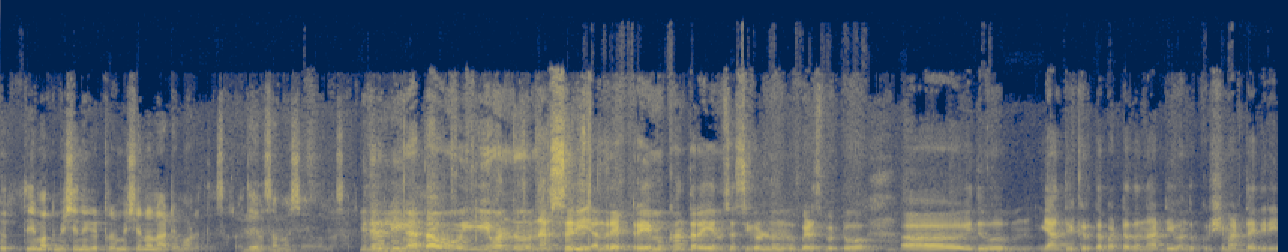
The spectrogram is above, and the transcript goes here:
ಸುತ್ತಿ ಮತ್ತು ಮಿಷಿನಿಗೆ ಇಟ್ಟರೆ ಮಿಷಿನ ನಾಟಿ ಮಾಡುತ್ತೆ ಸರ್. ಅದೇನು ಸಮಸ್ಯೆ ಆಗಲ್ಲ ಸರ್. ಇದರಲ್ಲಿ ಈಗ ತಾವು ಈ ಒಂದು ನರ್ಸರಿ ಅಂದ್ರೆ ಟ್ರೇ ಮುಖಾಂತರ ಏನು ಸಸಿಗಳನ್ನು ಬೆಳೆಸ್ಬಿಟ್ಟು ಆ, ಇದು ಯಾಂತ್ರೀಕೃತ ಭತ್ತದ ನಾಟಿ ಒಂದು ಕೃಷಿ ಮಾಡ್ತಾ ಇದ್ದೀರಿ.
